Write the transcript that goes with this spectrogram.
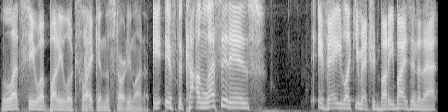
"Let's see what Buddy looks like in the starting lineup." If the unless it is, if a like you mentioned, Buddy buys into that,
